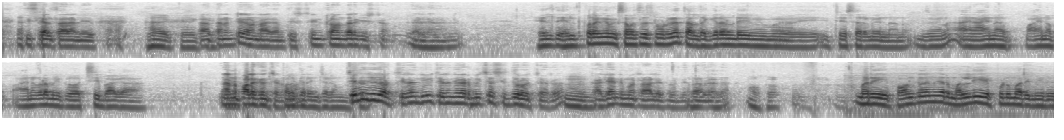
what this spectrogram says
తీసుకెళ్తారని చెప్పాను అతనంటే నాకు అంత ఇష్టం ఇంట్లో అందరికి ఇష్టం. హెల్త్ హెల్త్ పరంగా మీకు సమస్యలు వచ్చినప్పుడు కూడా చాలా దగ్గర ఉండి మేము ఇచ్చేసారని విన్నాను. నిజమేనా? ఆయన ఆయన ఆయన ఆయన కూడా మీకు వచ్చి బాగా నన్ను పలకరించడం. పలకరించడం చిరంజీవి గారు చిరంజీవి చిరంజీవి గారు మిస్సెస్ ఇద్దరు వచ్చారు. కళ్యాణ్ మరి రాలేదు రాలేదు. ఓకే. మరి పవన్ కళ్యాణ్ గారు మళ్ళీ ఎప్పుడు మరి మీరు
